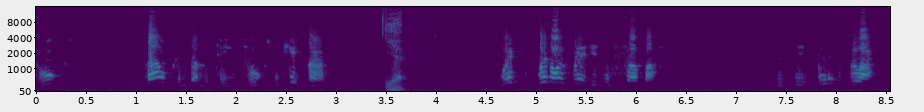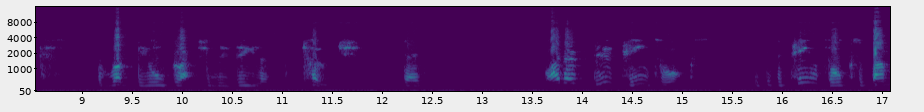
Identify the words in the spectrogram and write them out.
talks. Malcolm done the team talks, the kit man. Yeah. When when I read in the summer that the All Blacks, the rugby All Blacks from New Zealand coach said, I don't do team talks because the team talks are done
